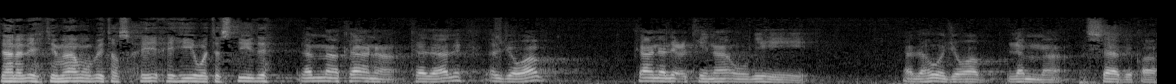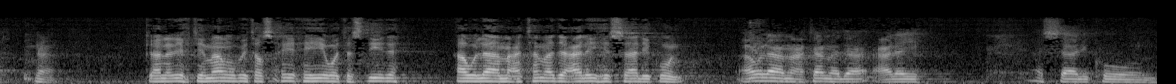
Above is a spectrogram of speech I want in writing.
كان الاهتمام بتصحيحه وتسديده. لما كان كذلك الجواب كان الاعتناء به. هذا هو جواب لما السابقة. نعم. كان الاهتمام بتصحيحه وتسديده. أولى ما اعتمد عليه السالكون. أولى ما اعتمد عليه السالكون.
